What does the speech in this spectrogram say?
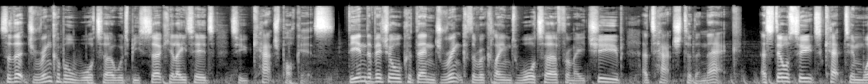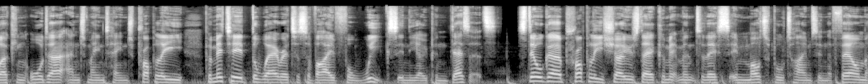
so that drinkable water would be circulated to catch pockets. The individual could then drink the reclaimed water from a tube attached to the neck. A still suit kept in working order and maintained properly permitted the wearer to survive for weeks in the open desert. Stilgar properly shows their commitment to this in multiple times in the film,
